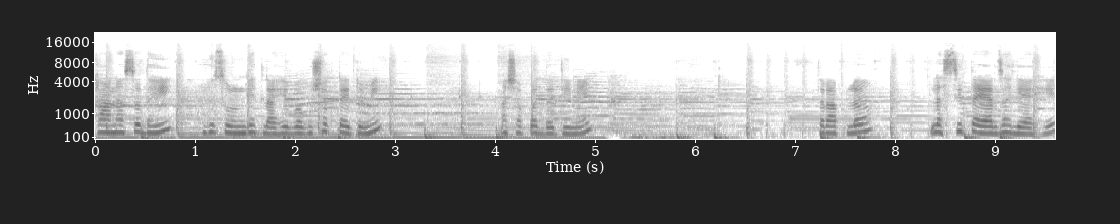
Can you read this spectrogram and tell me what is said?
छान असं दही घुसळून घेतलं आहे. बघू शकताय तुम्ही अशा पद्धतीने. तर आपलं लस्सी तयार झाली आहे.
